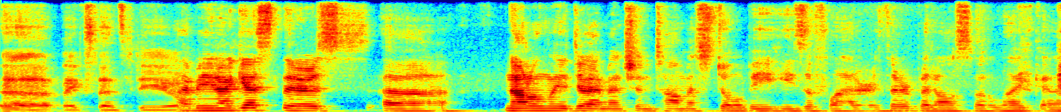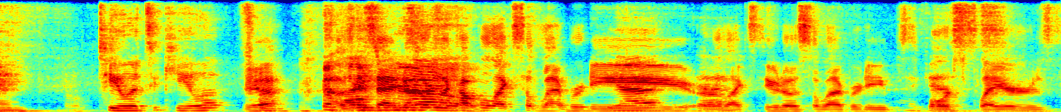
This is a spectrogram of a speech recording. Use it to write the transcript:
uh, makes sense to you. I mean, I guess there's uh, not only did I mention Thomas Dolby, he's a flat earther, but also like um. Tila Tequila. Yeah. I was gonna say, I know there's a couple like celebrity Yeah, or yeah. like pseudo celebrity I sports guess. players.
